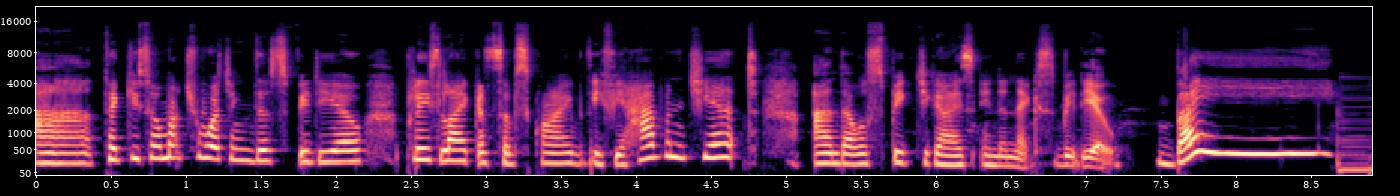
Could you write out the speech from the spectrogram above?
Uh, thank you so much for watching this video. Please like and subscribe if you haven't yet, and I will speak to you guys in the next video. Bye!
